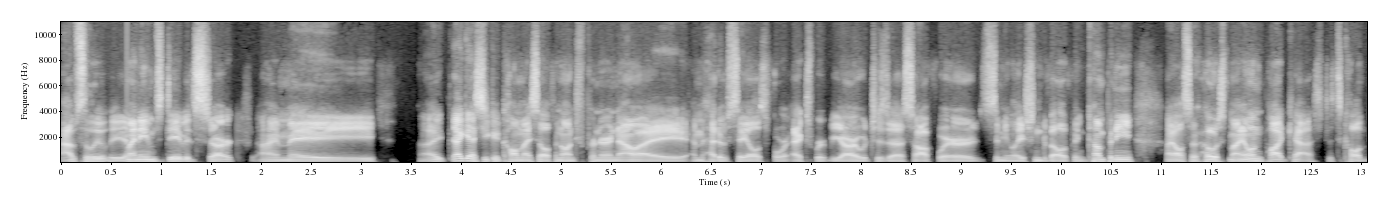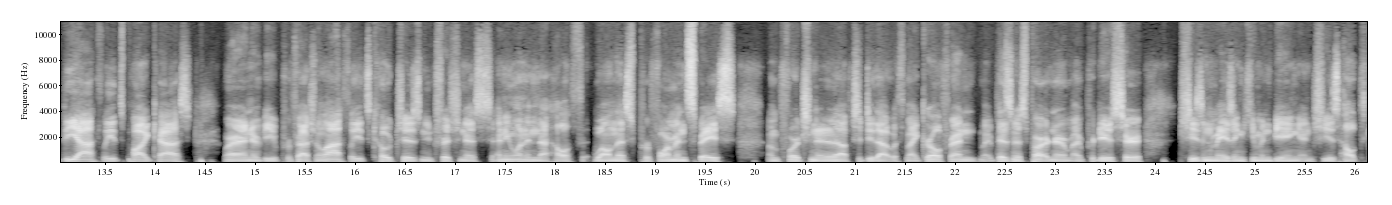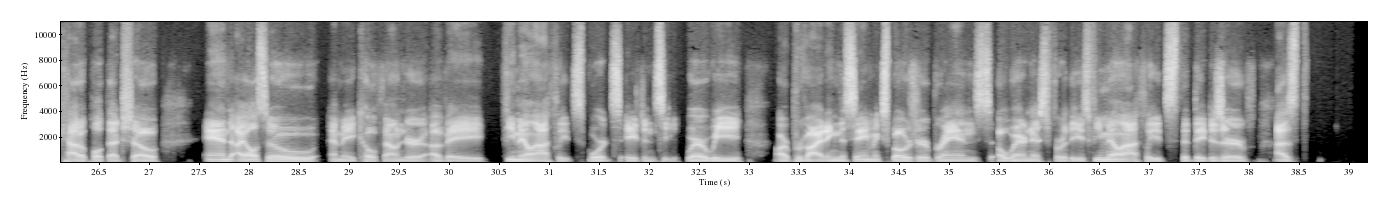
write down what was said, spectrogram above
Absolutely. My name's David Stark. I'm a I, I, guess you could call myself an entrepreneur now. I am head of sales for Expert VR, which is a software simulation development company. I also host my own podcast. It's called The Athletes Podcast, where I interview professional athletes, coaches, nutritionists, anyone in the health, wellness, performance space. I'm fortunate enough to do that with my girlfriend, my business partner, my producer. She's an amazing human being, and she's helped catapult that show and I also am a co founder of a female athlete sports agency where we are providing the same exposure, brands, awareness for these female athletes that they deserve. As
